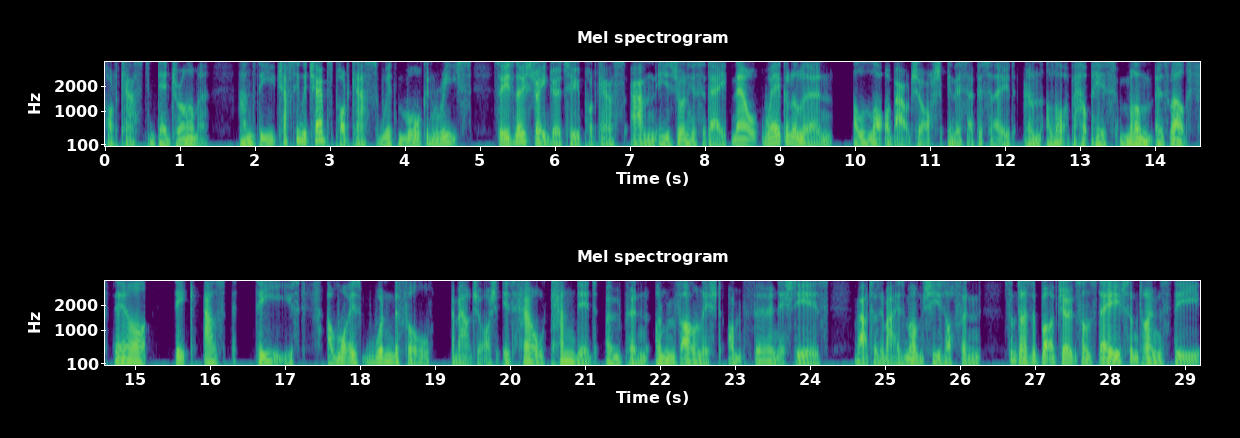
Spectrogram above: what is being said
podcast, Dead Drama, and the Chatting with Cherubs podcast with Morgan Rees. So he's no stranger to podcasts and he's joining us today. Now, we're going to learn a lot about Josh in this episode and a lot about his mum as well. They are thick as thieves. And what is wonderful about Josh is how candid, open, unvarnished, unfurnished he is about talking about his mum. She's often sometimes the butt of jokes on stage, sometimes the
